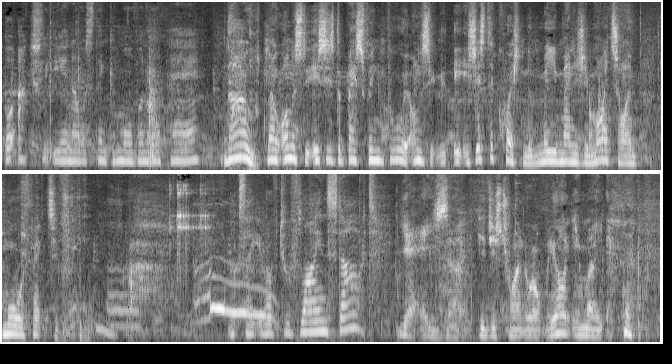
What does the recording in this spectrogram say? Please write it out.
But actually, Ian, I was thinking more of an au pair. No, no, honestly, this is the best thing for it. Honestly, it's just a question of me managing my time more effectively. Looks like you're off to a flying start. Yeah, he's, uh, you're just trying to help me, aren't you, mate?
